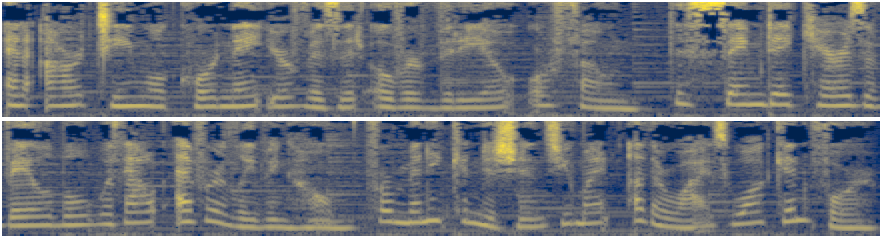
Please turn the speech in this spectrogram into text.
and our team will coordinate your visit over video or phone. This same day care is available without ever leaving home for many conditions you might otherwise walk in for.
